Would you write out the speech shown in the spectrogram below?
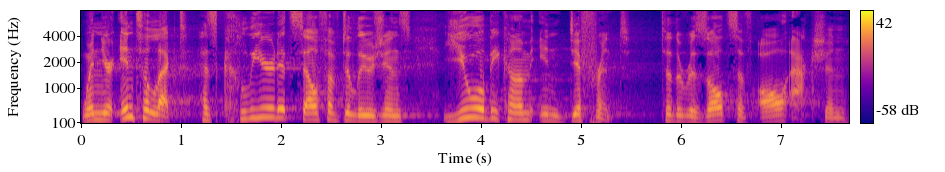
when your intellect has cleared itself of delusions, you will become indifferent to the results of all action,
